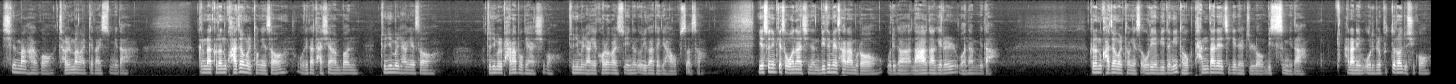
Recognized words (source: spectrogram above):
실망하고 절망할 때가 있습니다. 그러나 그런 과정을 통해서 우리가 다시 한번 주님을 향해서 주님을 바라보게 하시고 주님을 향해 걸어갈 수 있는 우리가 되게 하옵소서. 예수님께서 원하시는 믿음의 사람으로 우리가 나아가기를 원합니다. 그런 과정을 통해서 우리의 믿음이 더욱 단단해지게 될 줄로 믿습니다. 하나님 우리를 붙들어 주시고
